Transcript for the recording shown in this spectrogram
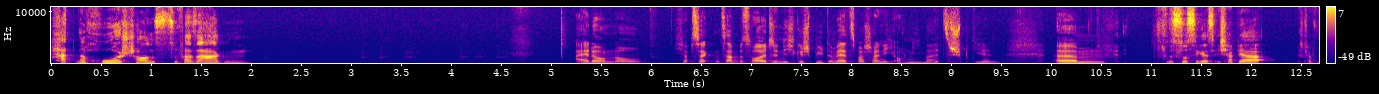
Hat eine hohe Chance zu versagen. I don't know. Ich habe Second Son bis heute nicht gespielt und werde es wahrscheinlich auch niemals spielen. Ähm, das Lustige ist, ich habe ja, ich glaube,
